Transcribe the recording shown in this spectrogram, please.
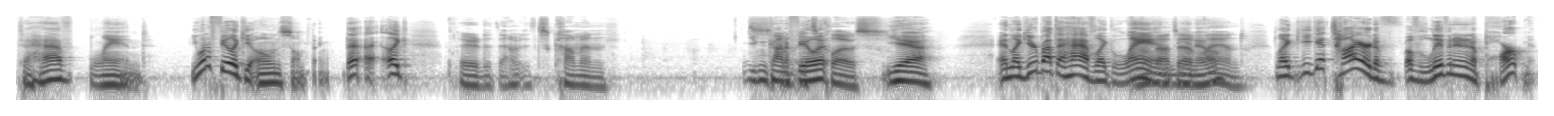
to have land. You want to feel like you own something. That uh, like Dude, it's coming. you can kind of feel it. close. Yeah. And like you're about to have like land, you know? land. Like you get tired of of living in an apartment.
